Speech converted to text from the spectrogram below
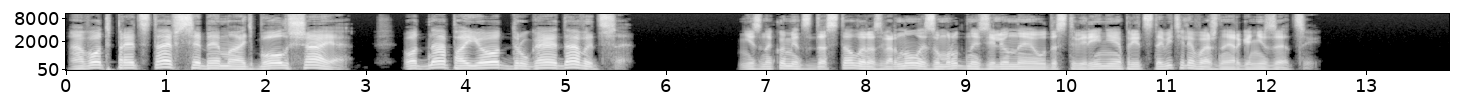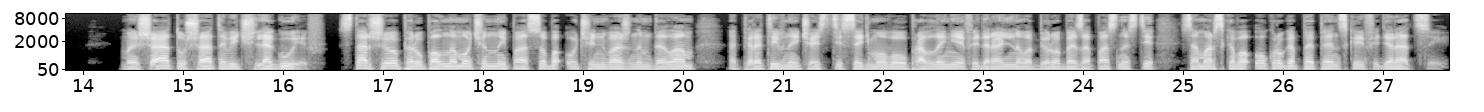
«А вот представь себе, мать, большая! Одна поет, другая давится!» Незнакомец достал и развернул изумрудно-зеленое удостоверение представителя важной организации. «Мышат Ушатович Лягуев, старший оперуполномоченный по особо очень важным делам оперативной части 7-го управления Федерального бюро безопасности Самарского округа Пепенской Федерации».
